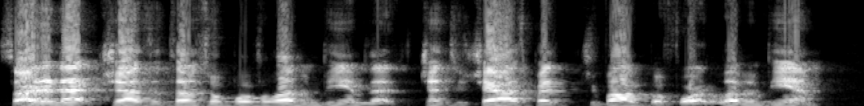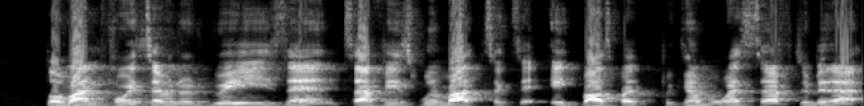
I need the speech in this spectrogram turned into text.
Saturday night, showers and thunderstorms before 11 p.m. Then chance of showers, Petrobras before 11 p.m. Low wind 47 degrees and southeast wind about 6 to 8 miles by becoming west after midnight.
